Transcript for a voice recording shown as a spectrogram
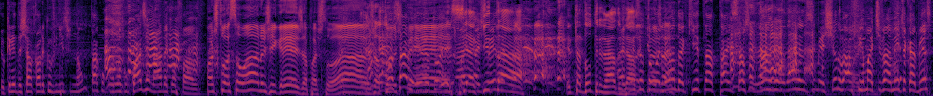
Eu queria deixar claro que o Vinícius não tá concordando com quase nada que eu falo. Pastor, são anos de igreja, pastor. Anos, já tô Não, sabe, eu tô-. Esse às aqui tá. Ele tá doutrinado Às já. vezes eu tô Aqui eu já- olhando aqui, Tatá e Celso, na verdade, se mexendo afirmativamente a cabeça.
